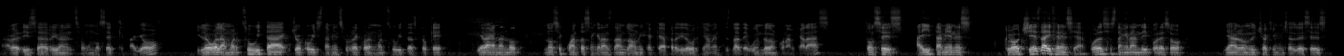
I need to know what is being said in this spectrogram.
a ver, irse arriba en el segundo set que falló. Y luego la muerte súbita, Djokovic también su récord en muertes súbitas, creo que lleva ganando no sé cuántas en Grand Slam, la única que ha perdido últimamente es la de Wimbledon con Alcaraz. Entonces, ahí también es clutch y es la diferencia, por eso es tan grande y por eso, ya lo hemos dicho aquí muchas veces,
